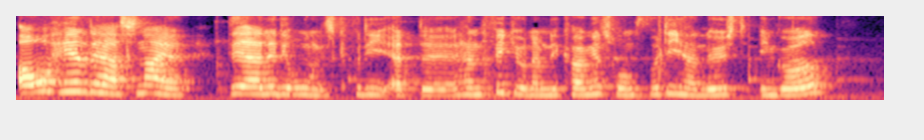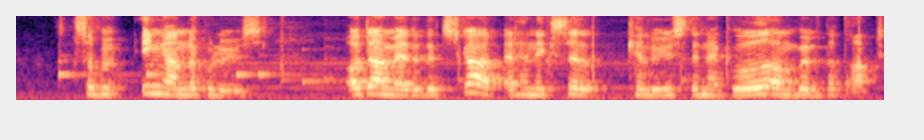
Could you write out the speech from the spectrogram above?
Og hele det her scenarie, det er lidt ironisk, fordi at øh, han fik jo nemlig kongetroen, fordi han løste en gåde, som ingen andre kunne løse. Og dermed er det lidt skørt, at han ikke selv kan løse den her gåde om, hvem der dræbte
